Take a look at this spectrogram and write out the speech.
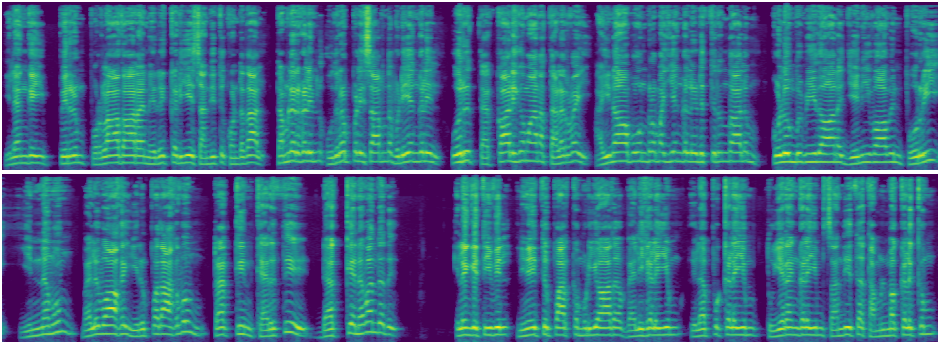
இலங்கை பெரும் பொருளாதார நெருக்கடியை சந்தித்துக் கொண்டதால் தமிழர்களின் உதிரப்பலி சார்ந்த விடயங்களில் ஒரு தற்காலிகமான தளர்வை ஐநா போன்ற மையங்கள் எடுத்திருந்தாலும் கொழும்பு மீதான ஜெனீவாவின் பொறி இன்னமும் வலுவாக இருப்பதாகவும் ட்ரக்கின் கருத்து டக்கென வந்தது. இலங்கை தீவில் நினைத்து பார்க்க முடியாத வலிகளையும் இழப்புகளையும் துயரங்களையும் சந்தித்த தமிழ் மக்களுக்கும்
